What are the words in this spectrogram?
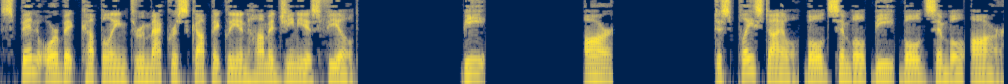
Spin-orbit coupling through macroscopically inhomogeneous field b r display style bold symbol b bold symbol r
